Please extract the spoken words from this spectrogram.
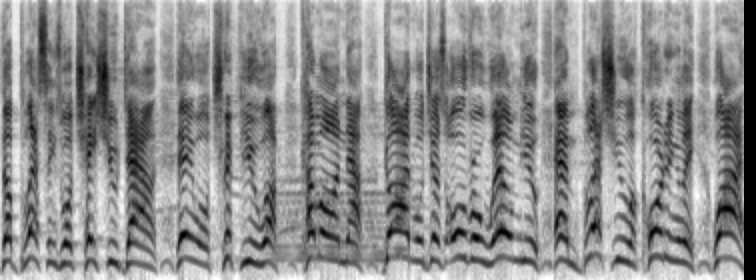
the blessings will chase you down. They will trip you up. Come on now. God will just overwhelm you and bless you accordingly. Why?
